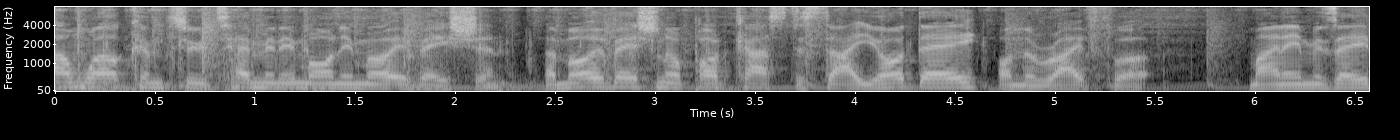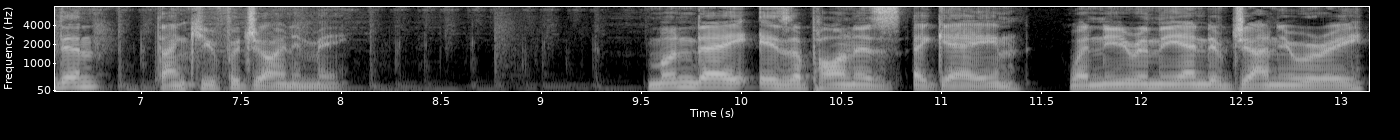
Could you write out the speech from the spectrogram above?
And welcome to 10 Minute Morning Motivation, a motivational podcast to start your day on the right foot. My name is Aidan. Thank you for joining me. Monday is upon us again. We're nearing the end of January.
